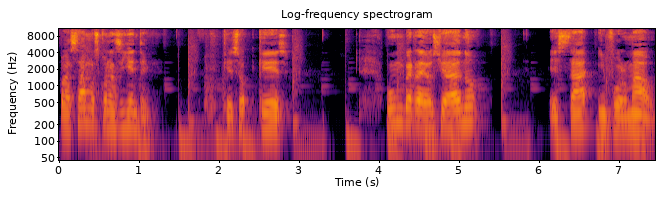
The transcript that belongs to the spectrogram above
Pasamos con la siguiente, que, eso, que es un verdadero ciudadano está informado.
